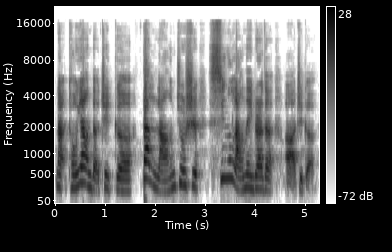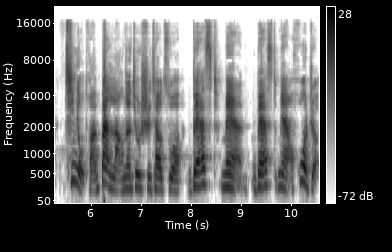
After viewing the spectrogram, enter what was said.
那同样的这个。伴郎就是新郎那边的呃这个亲友团，伴郎呢就是叫做 best man，best man 或者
